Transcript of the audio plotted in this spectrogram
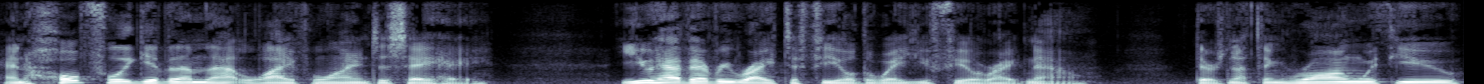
and hopefully give them that lifeline to say, hey, you have every right to feel the way you feel right now. There's nothing wrong with you.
